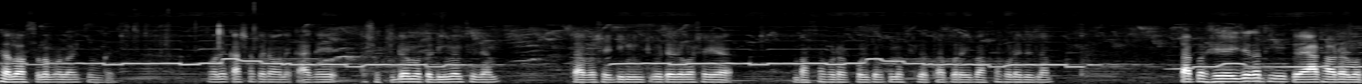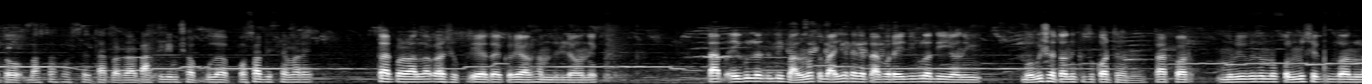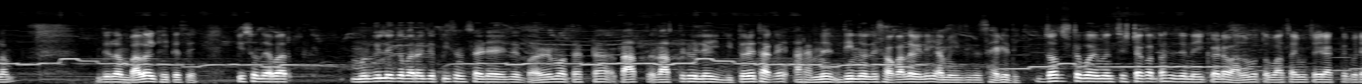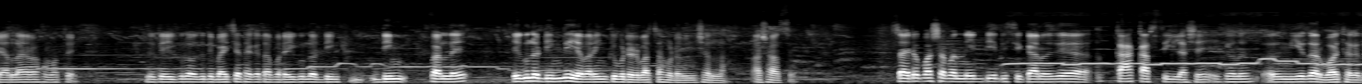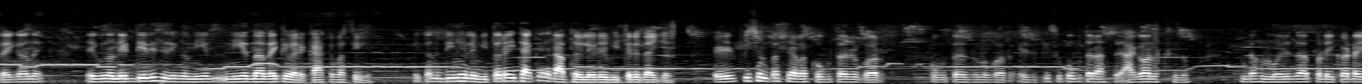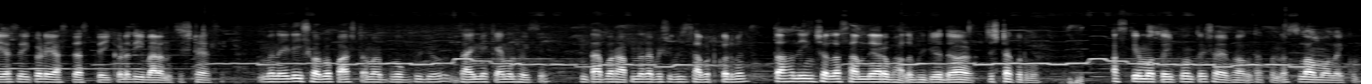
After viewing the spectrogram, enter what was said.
Hello, আসসালামু আলাইকুম guys অনেক আশা করে অনেক আগে সত্তরের মতো ডিমে ছিলাম তারপর সেই ডিম ইনকিউবেটারে বসাইয়া বাচ্চা ফোটার পরিকল্পনা ছিল, তারপরে এই বাচ্চা ফোটে দিলাম। তারপর সেই এই জায়গা থেকে প্রায় আঠারোটার মতো বাচ্চা ফুটছে, তারপর আর বাকি ডিম সবগুলো পচা দিচ্ছে আমারে। তারপর আল্লাহ কাছে শুক্রিয়া আদায় করি, আলহামদুলিল্লাহ অনেক। তারপর এইগুলো যদি ভালো মতো বাইসে থাকে, তারপর এইগুলো দিয়ে আমি ভবিষ্যতে অনেক কিছু করতে পারব। তারপর মুরগির জন্য কলমি সেগুলো আনলাম। দিলাম, ভালোই খাইতেছে। পিছনে আবার মুরগি লেগে আবার ওই যে পিছন সাইডে এই যে ঘরের মতো একটা রাত, রাত্রি হইলে ভিতরে থাকে, আর এমনি দিন হলে সকালে হইলেই আমি এই দিকে সাইডে দিই। যথেষ্ট পরিমাণ চেষ্টা করতেছি যে এই কয়টা ভালো মতো বাঁচাই মুচাই রাখতে পারি আল্লাহর রহমতে। যদি এইগুলো যদি বাইচে থাকে, তারপরে এইগুলো ডিম ডিম পারলে এগুলো ডিম দিয়ে আবার ইনকিউবেটারের বাচ্চা ফোটাবে ইনশাল্লাহ, আশা আছে। চাইরো পাশে আবার নেট দিয়ে দিছি, কারণ যে কাক আর সিল আসে এখানে নিয়ে যাওয়ার ভয় থাকে, তাই কারণে এগুলো নেট দিয়ে দিছি, যেগুলো নিয়ে নিয়ে না যাইতে পারে, কাকে বা সিলে এখানে দিন হলে ভিতরেই থাকে, রাত হইলে এর ভিতরে যাই গেছে। এর পিছন পাশে আবার কবুতরের ঘর, কবুতরের জন্য ঘর। এই যে কিছু কবুতর আছে, আগে অনেক ছিল। কিন্তু এখন মরে যাওয়ার পর এই কটাই আছে, এই কটাই আস্তে আস্তে, এই কটা দিয়ে বাড়ানোর চেষ্টা আছে। মানে এটাই সর্বফার্স্ট আমার ব্লগ ভিডিও, জানি না কেমন হয়েছে। তারপর আপনারা বেশি বেশি সাপোর্ট করবেন। তাহলে ইনশাল্লাহ সামনে আরও ভালো ভিডিও দেওয়ার চেষ্টা করব। আজকের মতো এই পর্যন্ত সবাই ভালো থাকবেন আসসালামু আলাইকুম।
